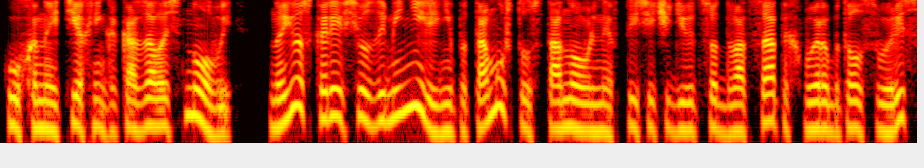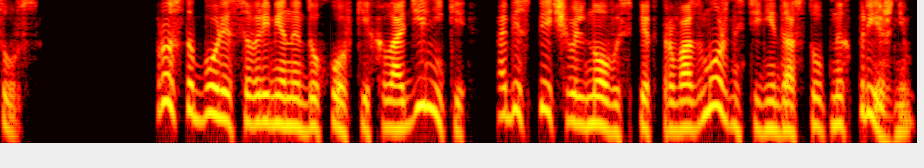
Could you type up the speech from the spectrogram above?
Кухонная техника казалась новой, но ее, скорее всего, заменили не потому, что установленная в 1920-х выработала свой ресурс. Просто более современные духовки и холодильники обеспечивали новый спектр возможностей, недоступных прежним.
